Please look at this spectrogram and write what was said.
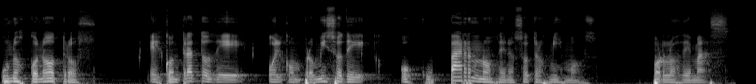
unos con otros, el contrato de o el compromiso de ocuparnos de nosotros mismos por los demás,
